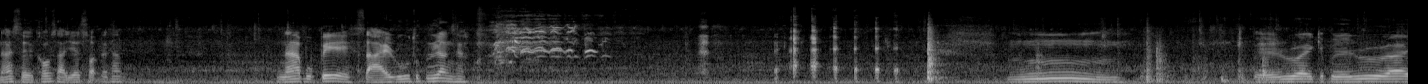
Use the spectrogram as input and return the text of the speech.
น้าเสือเขาใส่เยอสดนะครับน้าบุเป้สายรู้ทุกเรื่องครับ อืมเก็บไปเรื่อยเก็บไปเรื่อย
